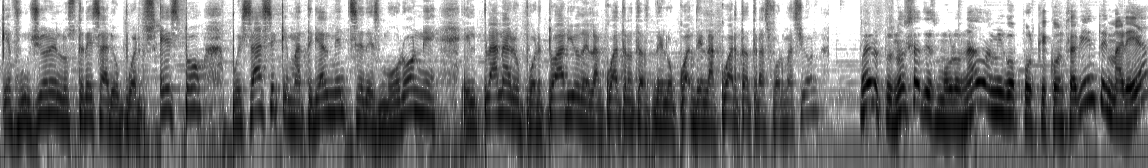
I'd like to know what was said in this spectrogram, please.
que funcionen los tres aeropuertos. Esto pues hace que materialmente se desmorone el plan aeroportuario de la cuarta, de la cuarta transformación. Bueno, pues no se ha desmoronado, amigo, porque contra viento y marea,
